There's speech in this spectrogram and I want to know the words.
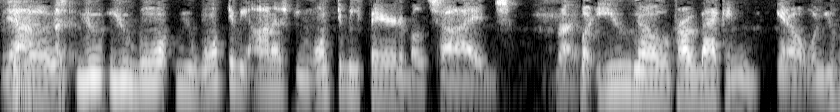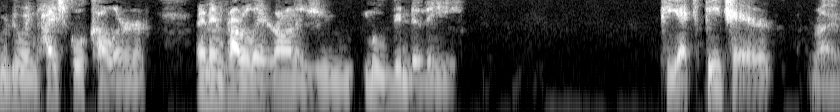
Yeah, because you you want you want to be honest. You want to be fair to both sides. Right. But you know, probably back in you know, when you were doing high school color, and then probably later on as you moved into the PXP chair, right?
